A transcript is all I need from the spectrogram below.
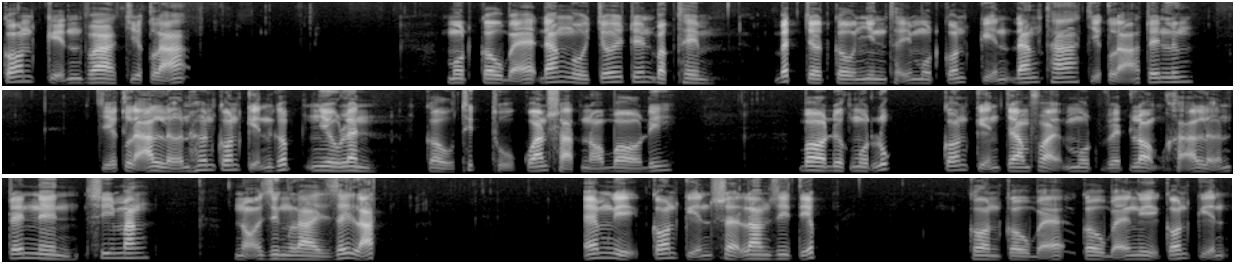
Con kiến và chiếc lá Một cậu bé đang ngồi chơi trên bậc thềm. Bất chợt cậu nhìn thấy một con kiến đang tha chiếc lá trên lưng. Chiếc lá lớn hơn con kiến gấp nhiều lần. Cậu thích thú quan sát nó bò đi. Bò được một lúc, con kiến chạm phải một vết lõm khá lớn trên nền xi măng. Nó dừng lại giây lát Em nghĩ con kiến sẽ làm gì tiếp? Còn cậu bé, cậu bé nghĩ con kiến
